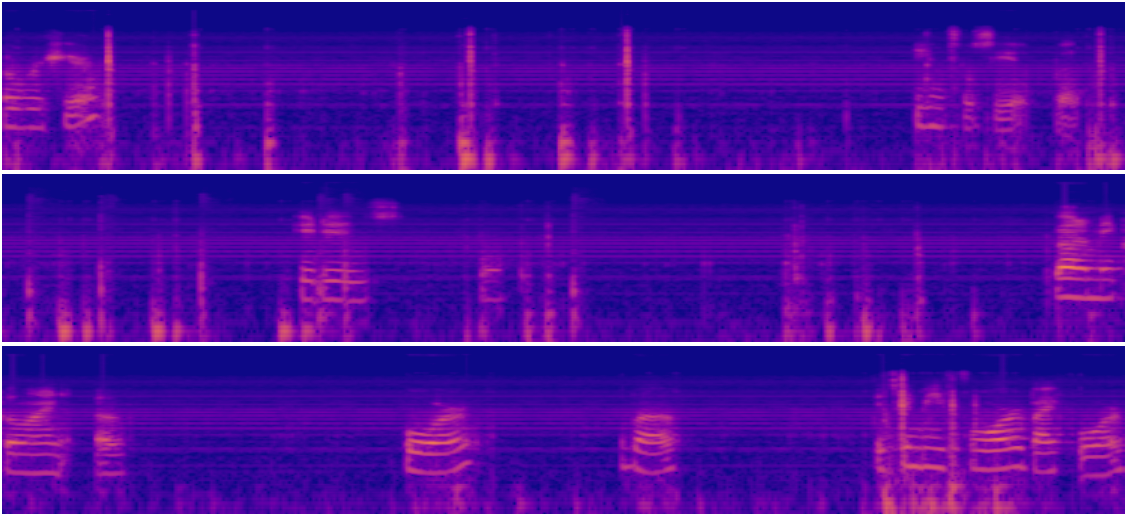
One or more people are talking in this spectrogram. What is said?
over here. You can still see it, but it is cool. Gotta make a line of four above. It's gonna be four by four.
